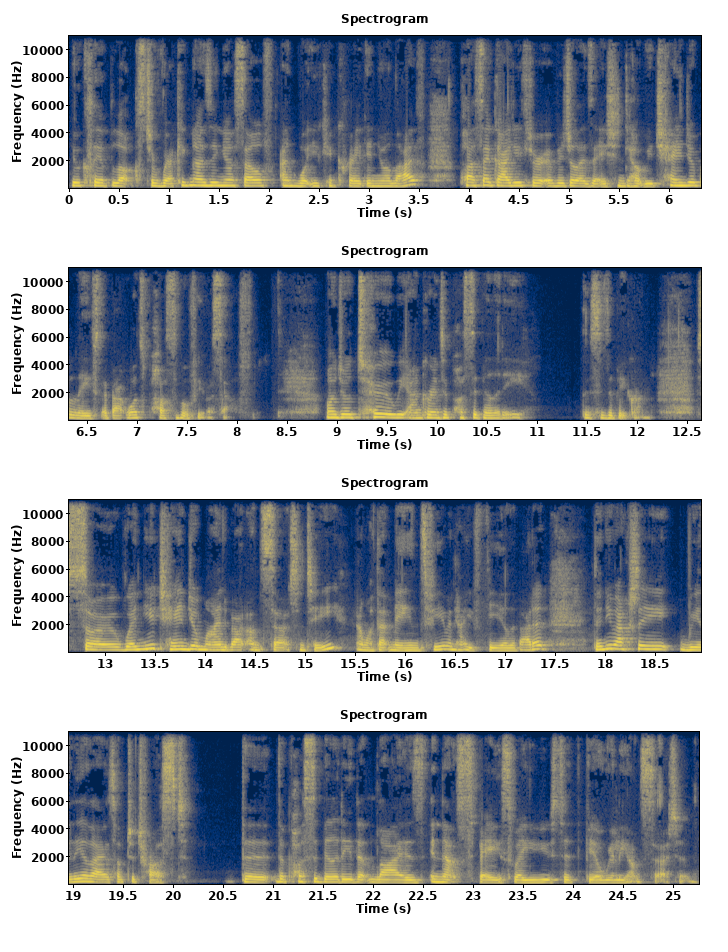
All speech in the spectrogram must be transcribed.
You'll clear blocks to recognizing yourself and what you can create in your life. Plus, I guide you through a visualization to help you change your beliefs about what's possible for yourself. Module two, we anchor into possibility. This is a big one. So, when you change your mind about uncertainty and what that means for you and how you feel about it, then you actually really allow yourself to trust the, the possibility that lies in that space where you used to feel really uncertain.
